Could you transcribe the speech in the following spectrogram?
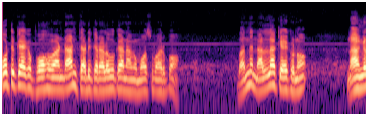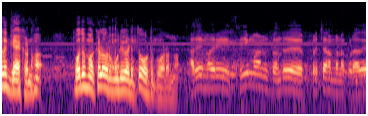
ஓட்டு கேட்க போக வேண்டாம்னு தடுக்கிற அளவுக்காக நாங்கள் மோசமாக இருப்போம். வந்து நல்லா கேட்கணும் நாங்களும் கேட்கணும் பொதுமக்கள் ஒரு முடிவெடுத்து ஓட்டு போடணும். அதே மாதிரி சீமானுக்கு வந்து பிரச்சாரம் பண்ணக்கூடாது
